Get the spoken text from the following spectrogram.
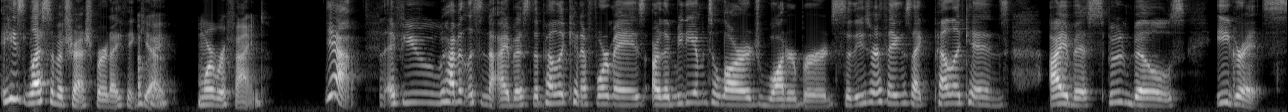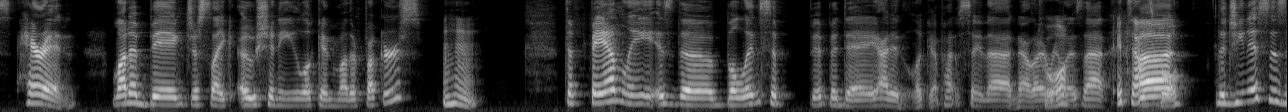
he's less of a trash bird, I think. Okay. Yeah. More refined. Yeah. If you haven't listened to ibis, the Pelecaniformes are the medium to large water birds. So these are things like pelicans, ibis, spoonbills, egrets, heron. A lot of big, just like oceany looking motherfuckers. Mm-hmm. The family is the Balencipidae. I didn't look up how to say that now that Cool. I realize that. It sounds Uh, cool. The genus is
